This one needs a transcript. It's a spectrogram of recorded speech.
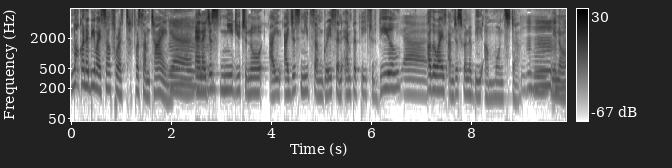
Not gonna be myself for a t- for some time. Yeah. and I just need you to know. I I just need some grace and empathy to deal. Yeah. Otherwise, I'm just gonna be a monster. Mm-hmm. You know.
